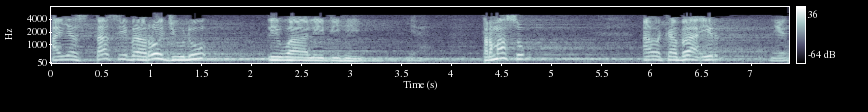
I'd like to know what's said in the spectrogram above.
ayastasiba rajulu liwalidihi. Ya. termasuk al-kabair ya.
